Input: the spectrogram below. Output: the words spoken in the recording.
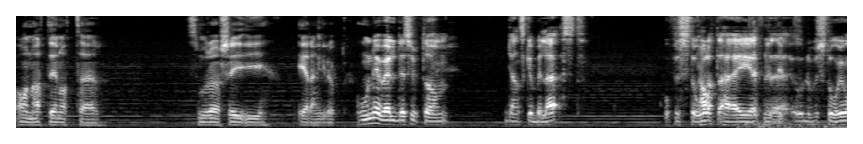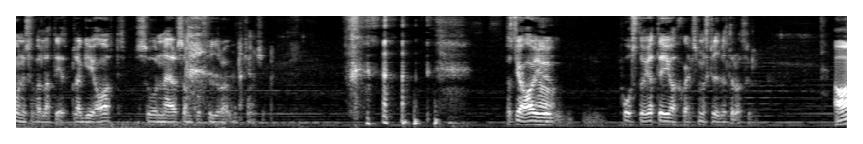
ana att det är något här som rör sig i eran grupp. Hon är väl dessutom ganska beläst. Och förstår Ja, att det här är ett... definitivt. eh, Och då förstår ju hon i så fall att det är ett plagiat. Så när som på fyra ord kanske. Fast jag har ju... Ja. Påstår ju att det är jag själv som har skrivit det då såklart. Ja,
